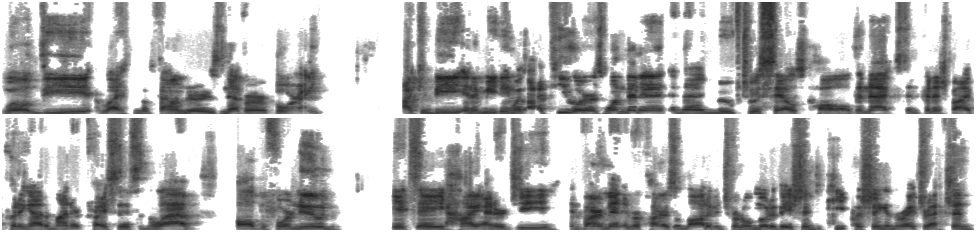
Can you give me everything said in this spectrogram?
Well the life of a founder is never boring I can be in a meeting with IT lawyers one minute and then move to a sales call the next and finish by putting out a minor crisis in the lab all before noon. It's a high energy environment and requires a lot of internal motivation to keep pushing in the right direction.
